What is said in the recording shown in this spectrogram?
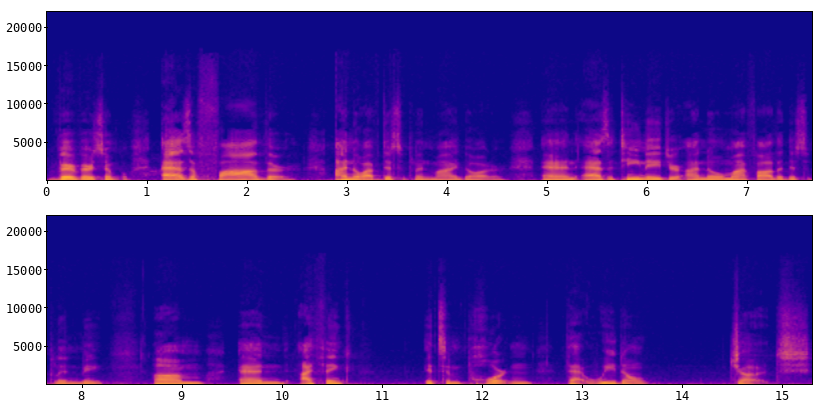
Very, very simple. As a father, I know I've disciplined my daughter, and as a teenager, I know my father disciplined me. Um, and I think it's important that we don't judge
